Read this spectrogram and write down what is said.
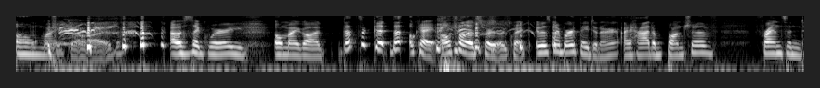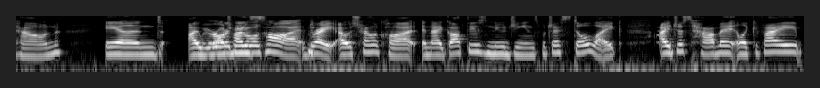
Oh my god. I was like, where are you? Oh my god. That's a good that okay, I'll tell that story really quick. It was my birthday dinner. I had a bunch of friends in town and I we were all trying to these- look hot. Right. I was trying to look hot and I got these new jeans, which I still like. I just haven't like if I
